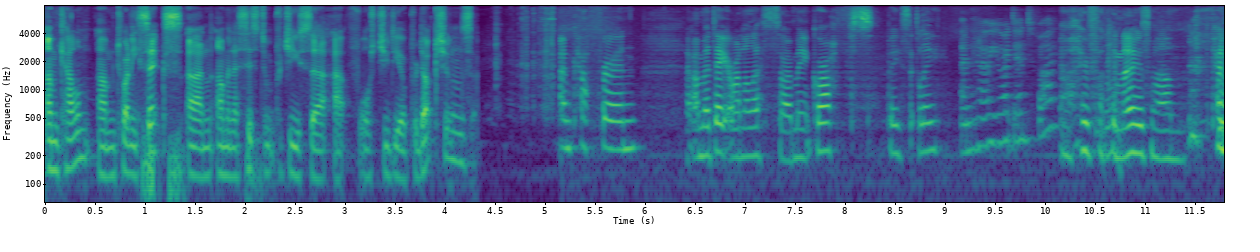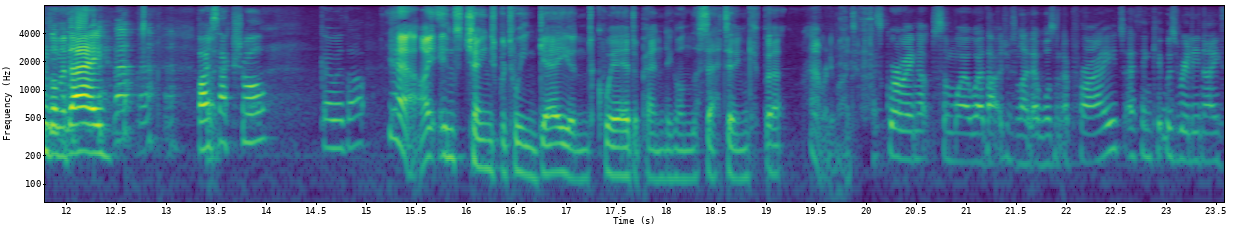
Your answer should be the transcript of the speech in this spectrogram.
I'm Callum, I'm 26, and I'm an assistant producer at Four Studio Productions. I'm Catherine. I'm a data analyst, so I make graphs, basically. And how are you identify? Oh, who fucking knows, man? Depends on the day. Bisexual, go with that. Yeah, I interchange between gay and queer depending on the setting, but I don't really mind. It's growing up somewhere where that just like there wasn't a pride. I think it was really nice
